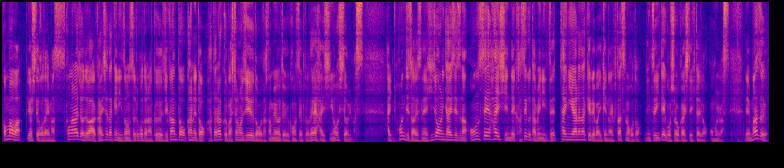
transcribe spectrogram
こんばんは、よしでございます。このラジオでは会社だけに依存することなく、時間とお金と働く場所の自由度を高めようというコンセプトで配信をしております。はい、本日はですね、非常に大切な音声配信で稼ぐために絶対にやらなければいけない2つのことについてご紹介していきたいと思います。で、まず、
